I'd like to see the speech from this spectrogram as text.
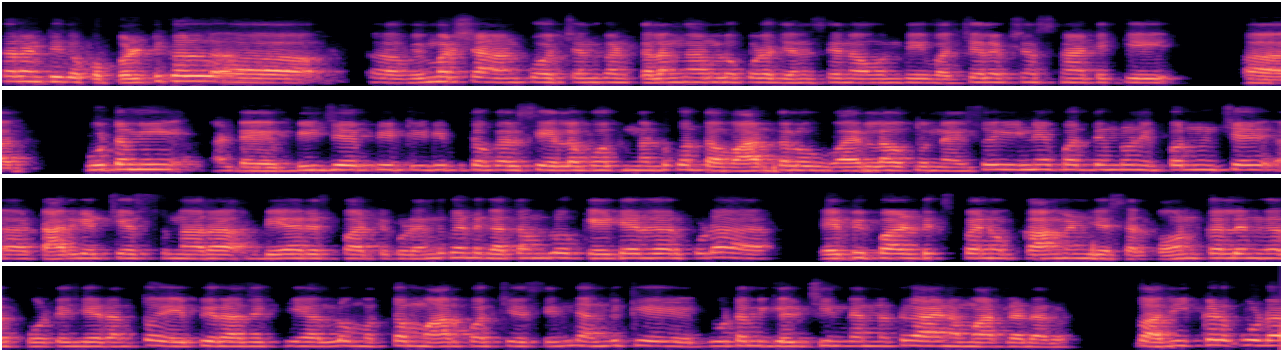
సార్ అంటే ఇది ఒక పొలిటికల్ విమర్శ అనుకోవచ్చు. ఎందుకంటే తెలంగాణలో కూడా జనసేన ఉంది. వచ్చే ఎలక్షన్స్ నాటికి కూటమి అంటే బీజేపీ టీడీపీతో కలిసి వెళ్ళబోతుందంటూ కొంత వార్తలు వైరల్ అవుతున్నాయి. సో ఈ నేపథ్యంలో ఇప్పటి నుంచే టార్గెట్ చేస్తున్నారా బీఆర్ఎస్ పార్టీ కూడా? ఎందుకంటే గతంలో కేటీఆర్ గారు కూడా ఏపీ పాలిటిక్స్ పైన ఒక కామెంట్ చేశారు. పవన్ కళ్యాణ్ గారు పోటీ చేయడంతో ఏపీ రాజకీయాల్లో మొత్తం మార్పు వచ్చేసింది. అందుకే కూటమి గెలిచింది అన్నట్టుగా ఆయన మాట్లాడారు. సో అది ఇక్కడ కూడా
